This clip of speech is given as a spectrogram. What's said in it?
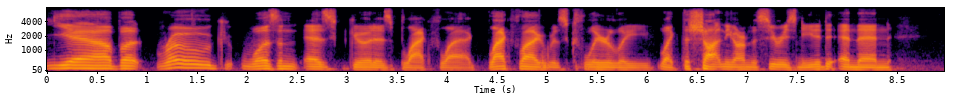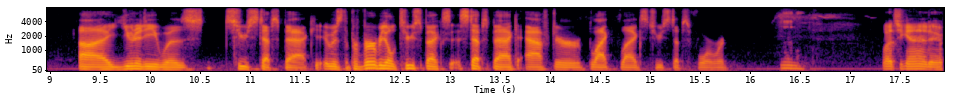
Yeah, but Rogue wasn't as good as Black Flag. Black Flag was clearly like the shot in the arm the series needed, and then uh, Unity was two steps back. It was the proverbial two specs, steps back after Black Flag's two steps forward. what you gonna do?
